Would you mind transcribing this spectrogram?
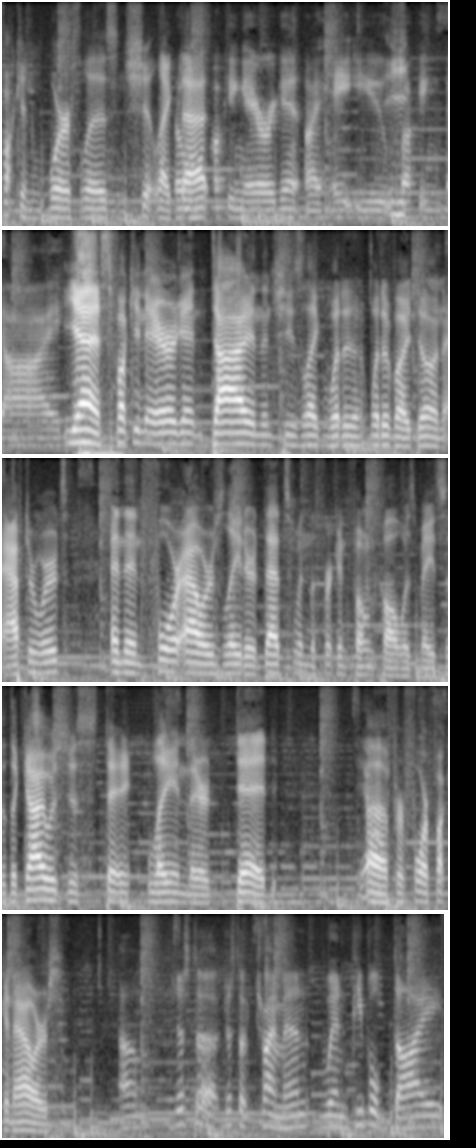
fucking worthless, and shit like So that. fucking arrogant. I hate you. Ye- fucking die. Yes, fucking arrogant, die, and then she's like, "What did, what have I done?" Afterwards, and then four hours later, that's when the freaking phone call was made. So the guy was just stay, laying there dead Yeah. uh, for four fucking hours. Um, just to just to chime in, when people die,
